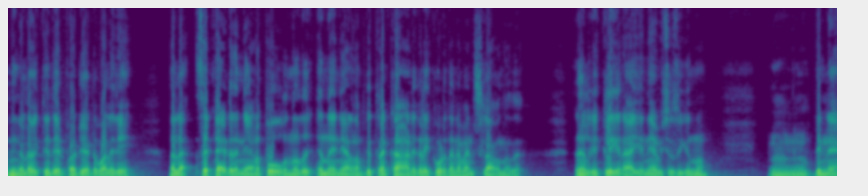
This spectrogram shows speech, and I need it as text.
നിങ്ങളുടെ വ്യക്തി തേർഡ് പാർട്ടിയായിട്ട് വളരെ നല്ല സെറ്റായിട്ട് തന്നെയാണ് പോകുന്നത് എന്ന് തന്നെയാണ് നമുക്ക് ഇത്തരം കാർഡുകളിൽ കൂടെ തന്നെ മനസ്സിലാവുന്നത്. നിങ്ങൾക്ക് ക്ലിയർ ആയി എന്ന് ഞാൻ വിശ്വസിക്കുന്നു. പിന്നെ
